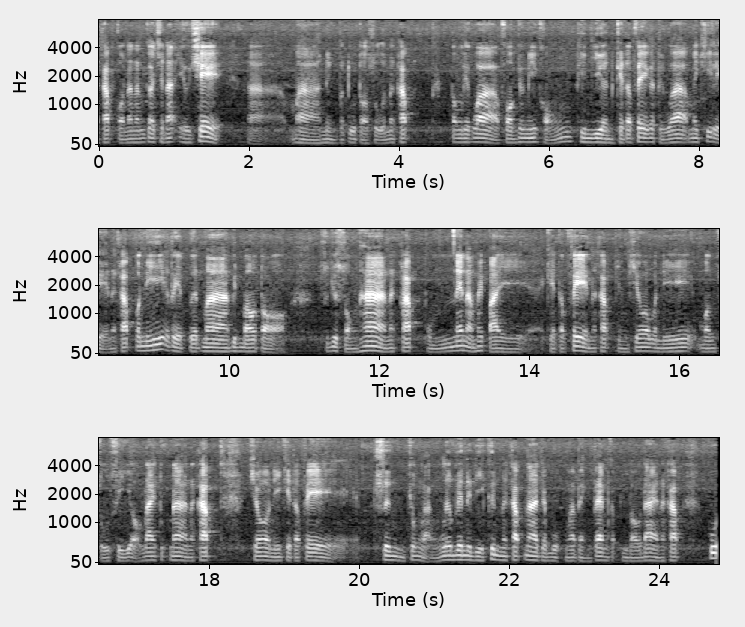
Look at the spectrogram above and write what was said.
นะครับ ก่อนหน้านั้นก็ชนะเอลเช่มา 1 ประตูต่อศูนย์นะครับ ต้องเรียกว่าฟอร์มช่วงนี้ของทีมเยือนเคตาเฟ่ก็ถือว่าไม่ขี้เหร่นะครับ วันนี้เรทเปิดมาบินเบาต่อ 0.25 นะครับ ผมแนะนำให้ไปเคตาเฟ่นะครับยังเชื่อว่าวันนี้บอลสูสีออกได้ทุกหน้านะครับ เชื่อว่าวันนี้เคตาเฟ่ ซึ่งช่วงหลังเริ่มเล่นได้ดีขึ้นนะครับ น่าจะบุกมาแบ่งแต้มกับบินเบาได้นะครับ คู่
